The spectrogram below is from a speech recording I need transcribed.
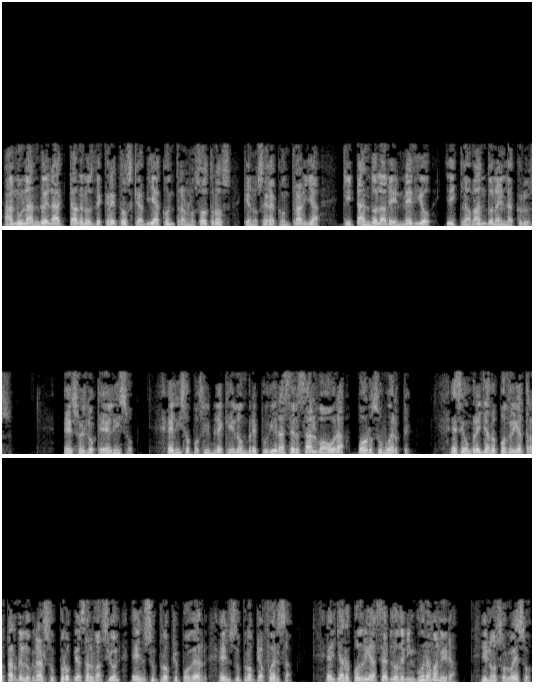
Anulando el acta de los decretos que había contra nosotros, que nos era contraria, quitándola de en medio y clavándola en la cruz. Eso es lo que Él hizo. Él hizo posible que el hombre pudiera ser salvo ahora por su muerte. Ese hombre ya no podría tratar de lograr su propia salvación en su propio poder, en su propia fuerza. Él ya no podría hacerlo de ninguna manera. Y no solo eso,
